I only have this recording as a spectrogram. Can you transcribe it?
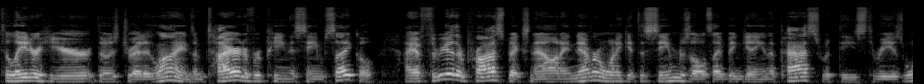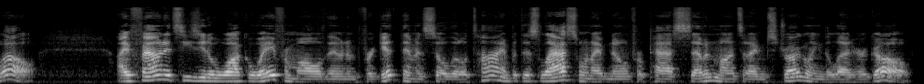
to later hear those dreaded lines. I'm tired of repeating the same cycle. I have three other prospects now, and I never want to get the same results I've been getting in the past with these three as well. I found it's easy to walk away from all of them and forget them in so little time, but this last one I've known for past seven months and I'm struggling to let her go.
